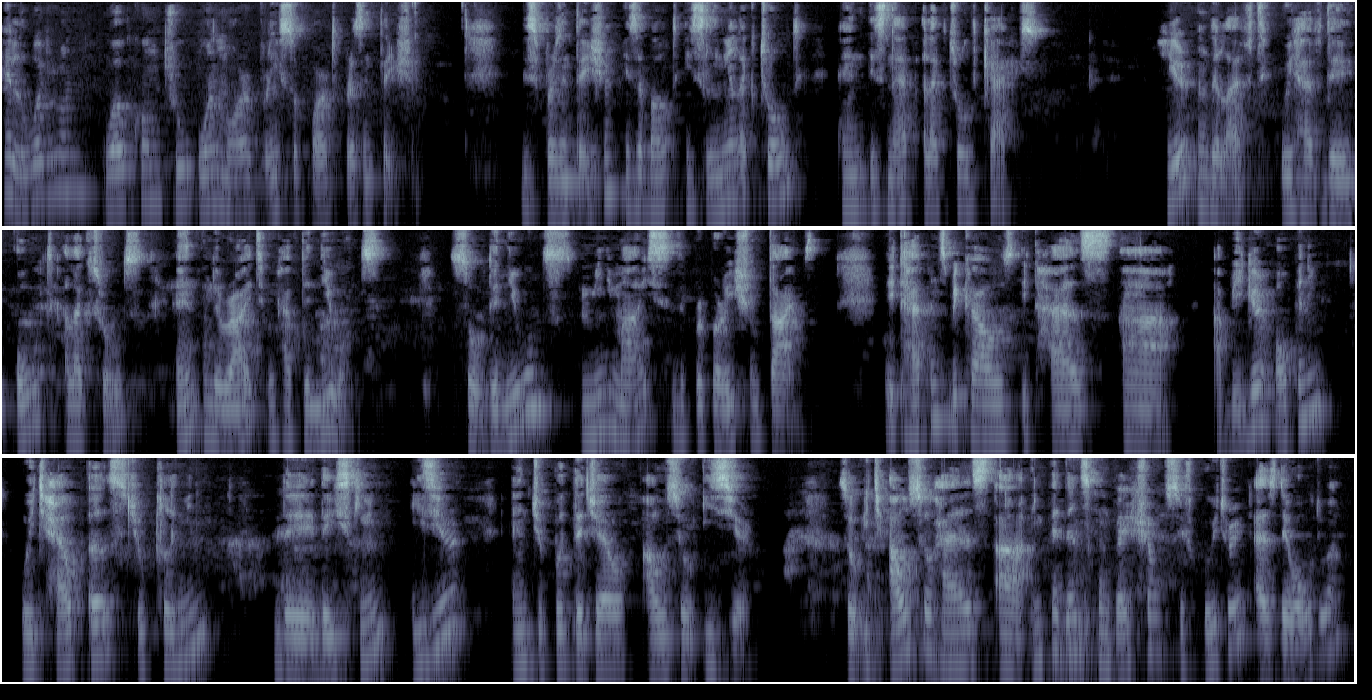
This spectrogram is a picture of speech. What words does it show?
Hello everyone, welcome to one more brain support presentation. This presentation is about slim electrode and snap electrode caps. Here on the left we have the old electrodes and on the right we have the new ones. So the new ones minimize the preparation times. It happens because it has a, a bigger opening which help us to clean the, the skin easier and to put the gel also easier. So it also has a impedance conversion circuitry as the old one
